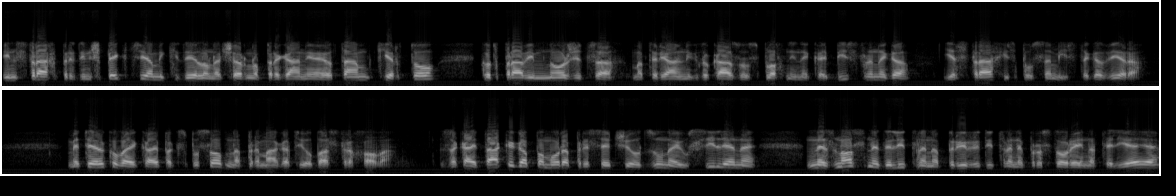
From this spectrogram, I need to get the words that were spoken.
in strah pred inšpekcijami, ki delo na črno preganjajo tam, kjer to, kot pravi množica materialnih dokazov, sploh ni nekaj bistvenega, je strah iz povsem istega vira. Metelkova je kajpak sposobna premagati oba strahova. Zakaj takega pa mora preseči od zunaj usiljene, neznosne delitve na prireditvene prostore in ateljeje,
